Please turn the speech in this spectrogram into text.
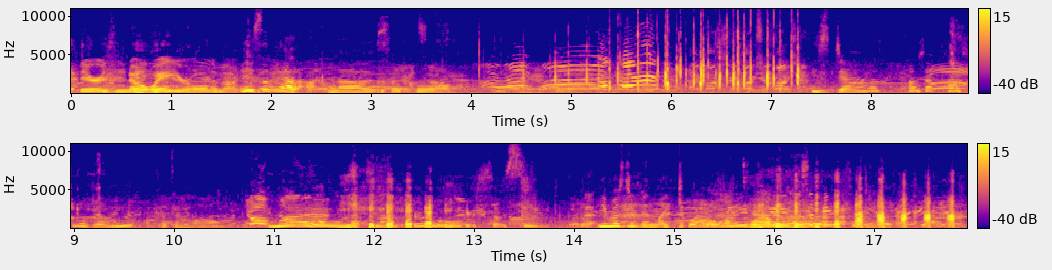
there is no way you're old enough. Isn't that, uh, no, it's so cool. He's dead? How's that possible, Joni? Because I'm long. No, that's not true. You're so sweet. You must have been like 12.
